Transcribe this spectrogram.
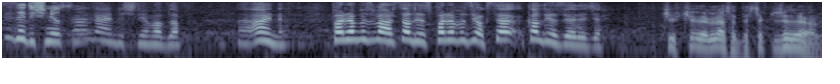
Siz ne düşünüyorsunuz? Ben de aynı düşünüyorum ablam. Ha, aynı. Paramız varsa alıyoruz. Paramız yoksa kalıyoruz öylece. Çiftçiye verirlerse destek düzelir herhalde.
